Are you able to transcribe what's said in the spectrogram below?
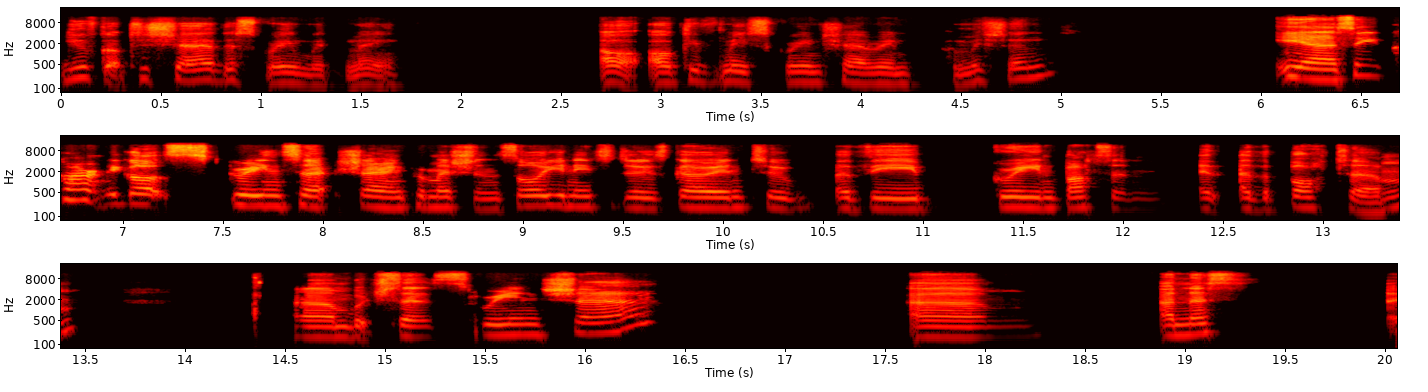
you've got to share the screen with me. Oh, I'll give me screen sharing permissions. Yeah, so you've currently got screen sharing permissions. All you need to do is go into uh, the green button at the bottom, um, which says screen share. Um, and this, uh,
